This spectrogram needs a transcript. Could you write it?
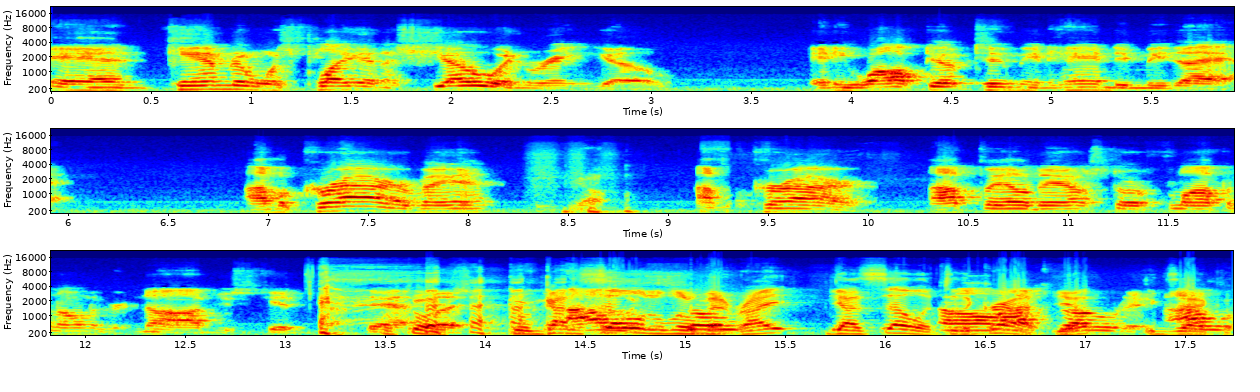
And Camden was playing a show in Ringgold, and he walked up to me and handed me that. I'm a crier, man. Yeah. I'm a crier. I fell down, started flopping on the ground. No, I'm just kidding about that. Course. Got to sell it a little so- bit, right? You got to sell it to the Oh, crowd. I Yep. Exactly.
